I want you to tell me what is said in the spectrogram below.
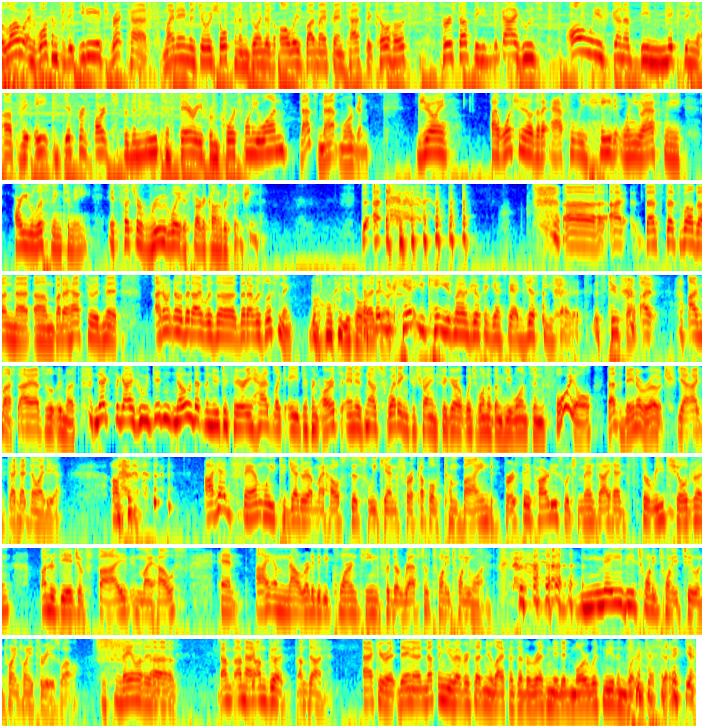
Hello and welcome to the EDH Recast. My name is Joey Schultz and I'm joined as always by my fantastic co-hosts. First up, he's the guy who's always gonna be mixing up the eight different arts for the new Teferi from Core 21. That's Matt Morgan. Joey, I want you to know that I absolutely hate it when you ask me, Are you listening to me? It's such a rude way to start a conversation. uh, I, that's that's well done, Matt. Um, but I have to admit, I don't know that I was uh, that I was listening when you told that, that joke. you can't you can't use my own joke against me. I just used that. It's it's too fresh. I, I must. I absolutely must. Next, the guy who didn't know that the new Teferi had like eight different arts and is now sweating to try and figure out which one of them he wants in foil. That's Dana Roach. Yeah, I, I had no idea. Um, I had family together at my house this weekend for a couple of combined birthday parties, which meant I had three children under the age of five in my house. And I am now ready to be quarantined for the rest of 2021. Maybe 2022 and 2023 as well. Just mailing it uh, in. I'm, I'm, ac- I'm good. I'm done. Accurate. Dana, nothing you've ever said in your life has ever resonated more with me than what you just said. yeah.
